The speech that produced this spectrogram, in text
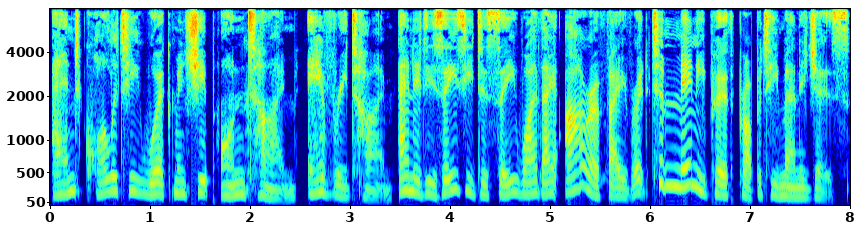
and quality workmanship on time, every time, and it is easy to see why they are a favourite to many Perth property managers.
